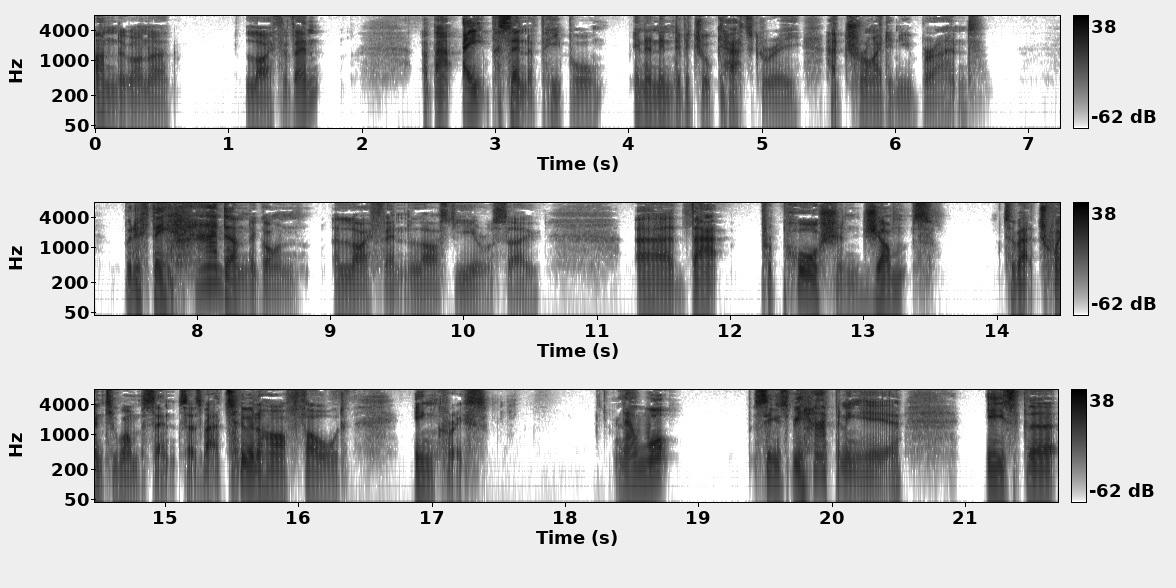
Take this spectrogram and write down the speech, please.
undergone a life event, about 8% of people in an individual category had tried a new brand. But if they had undergone a life event in the last year or so, uh, that proportion jumped to about 21%. So it's about a two and a half fold increase. Now, what seems to be happening here is that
